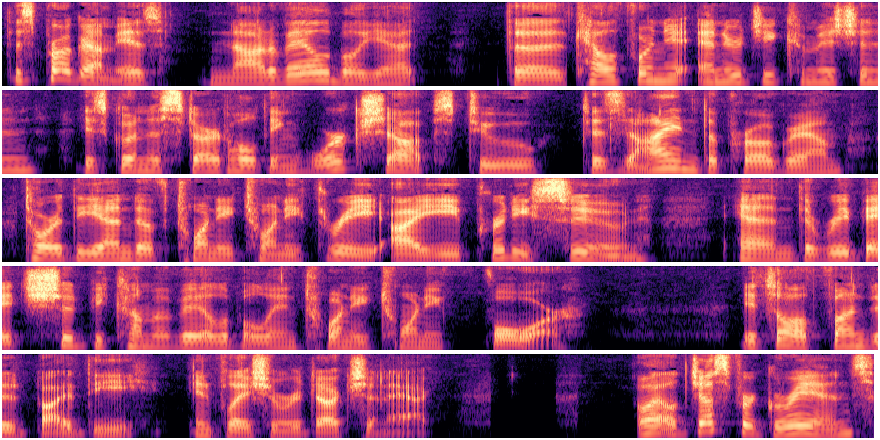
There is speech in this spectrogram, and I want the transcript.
This program is not available yet. The California Energy Commission is going to start holding workshops to design the program toward the end of 2023, i.e., pretty soon. and the rebate should become available in 2024. It's all funded by the Inflation Reduction Act. Well, just for grins,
